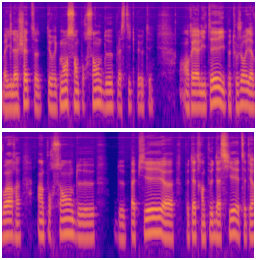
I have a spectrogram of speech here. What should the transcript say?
bah, il achète théoriquement 100% de plastique PET. En réalité, il peut toujours y avoir 1% de, de papier, euh, peut-être un peu d'acier, etc.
